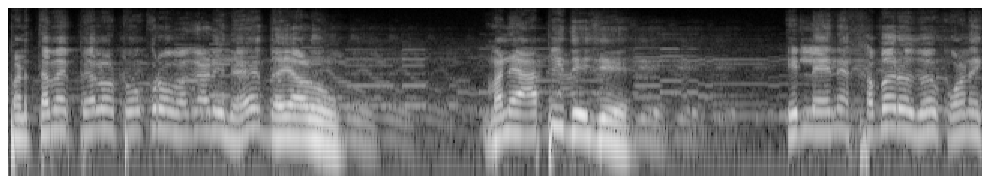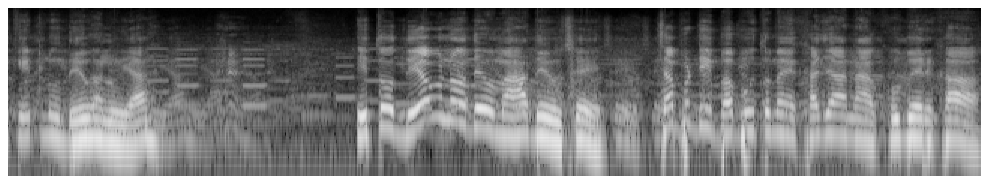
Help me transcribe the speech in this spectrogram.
પણ તમે પેલો ટોકરો વગાડીને, "હે દયાળુ, મને આપી દેજે. એટલે એને ખબર જ હોય કોણે કેટલું દેવાનું યાર. એ તો દેવનો દેવ મહાદેવ છે. ચપટી બબુ તમે ખજાના, કુબેર ખા.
